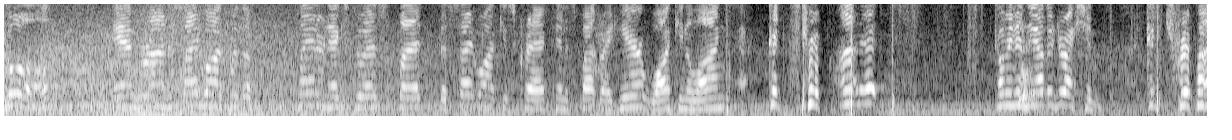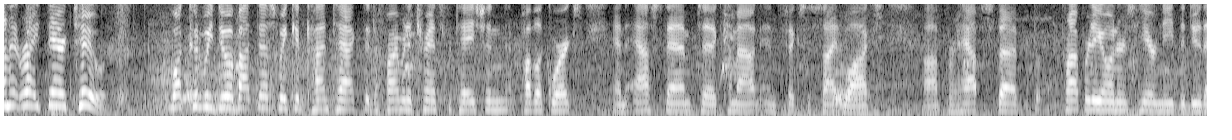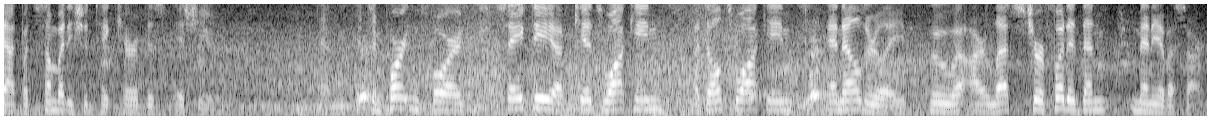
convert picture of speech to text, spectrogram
school and we're on a sidewalk with a planter next to us, but the sidewalk is cracked in a spot right here. Walking along, could trip on it. Coming in the other direction, could trip on it right there too. What could we do about this? We could contact the Department of Transportation, Public Works, and ask them to come out and fix the sidewalks. Uh, perhaps the property owners here need to do that, but somebody should take care of this issue. It's important for safety of kids walking, adults walking, and elderly who are less sure-footed than many of us are.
